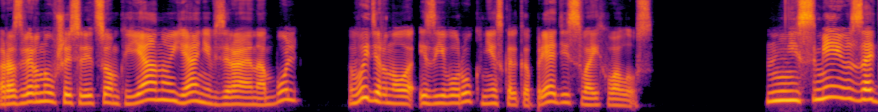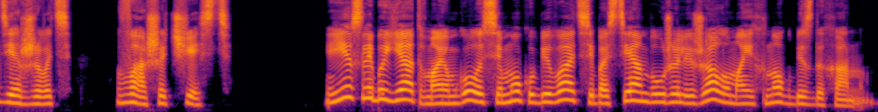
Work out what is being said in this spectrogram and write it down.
Развернувшись лицом к Яну, я, невзирая на боль, выдернула из его рук несколько прядей своих волос. «Не смею задерживать, ваша честь». Если бы яд в моем голосе мог убивать, Себастьян бы уже лежал у моих ног бездыханным.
